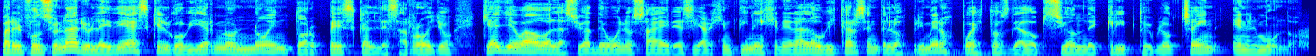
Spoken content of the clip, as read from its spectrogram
Para el funcionario, la idea es que el gobierno no entorpezca el desarrollo que ha llevado a la ciudad de Buenos Aires y Argentina en general a ubicarse entre los primeros puestos de adopción de cripto y blockchain en el mundo.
